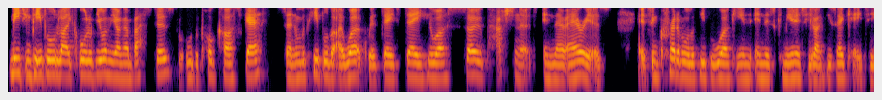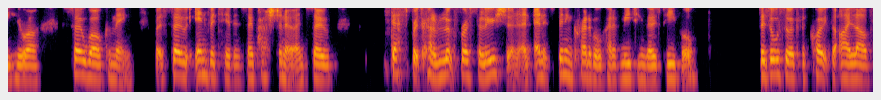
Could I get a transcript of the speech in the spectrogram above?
meeting people like all of you on the Young Ambassadors, all the podcast guests, and all the people that I work with day to day who are so passionate in their areas. It's incredible the people working in, in this community, like you said, Katie, who are so welcoming, but so innovative and so passionate and so desperate to kind of look for a solution. And, and it's been incredible kind of meeting those people. There's also a, a quote that I love.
